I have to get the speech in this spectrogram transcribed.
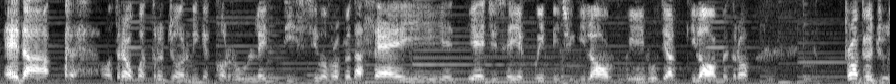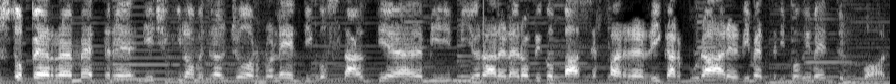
è da o 3 o 4 giorni che corro un lentissimo, proprio da 6 e 10, 6 e 15 minuti al chilometro, proprio giusto per mettere 10 km al giorno lenti, costanti e migliorare l'aerobico basso e far ricarburare, rimettere in movimento il cuore.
